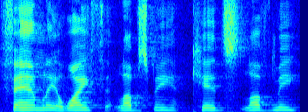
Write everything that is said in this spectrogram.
family, a wife that loves me, kids love me.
